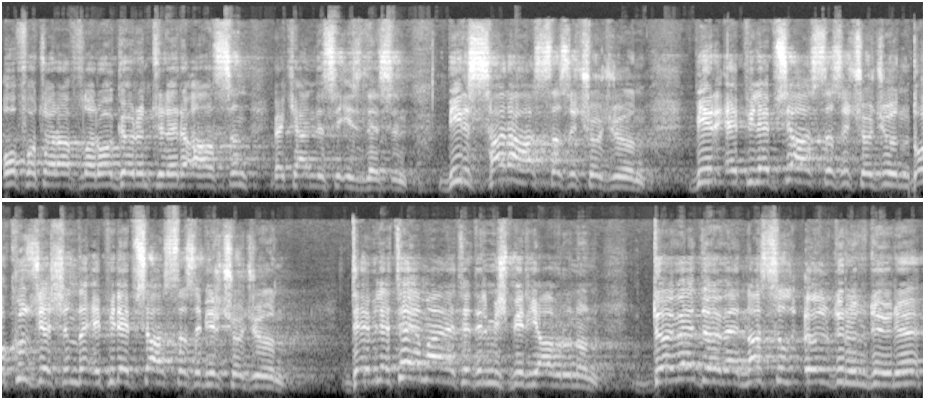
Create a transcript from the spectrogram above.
o fotoğrafları, o görüntüleri alsın ve kendisi izlesin. Bir Sara hastası çocuğun, bir epilepsi hastası çocuğun, 9 yaşında epilepsi hastası bir çocuğun, devlete emanet edilmiş bir yavrunun döve döve nasıl öldürüldüğünü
